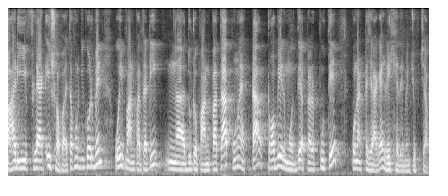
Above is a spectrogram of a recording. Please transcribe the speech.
বাড়ি, ফ্ল্যাট এইসব হয়, তখন কি করবেন? ওই পান পাতাটি দুটো পান পাতা কোনো একটা টবের মধ্যে আপনারা পুঁতে কোনো একটা জায়গায় রেখে দেবেন চুপচাপ।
